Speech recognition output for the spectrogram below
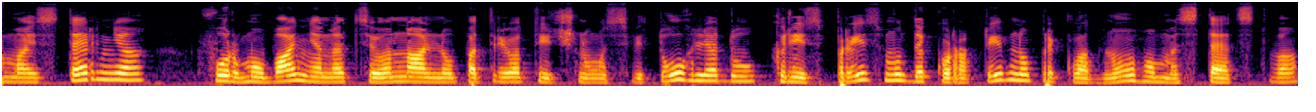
майстерня формування національно-патріотичного світогляду крізь призму декоративно-прикладного мистецтва.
